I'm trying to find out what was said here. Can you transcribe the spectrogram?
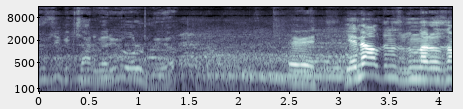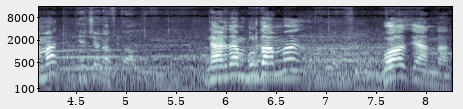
cüzi bir kar veriyor, olmuyor. Evet. Yeni aldınız bunları o zaman. Geçen hafta aldım. Nereden buradan mı? Boğazyan'dan.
